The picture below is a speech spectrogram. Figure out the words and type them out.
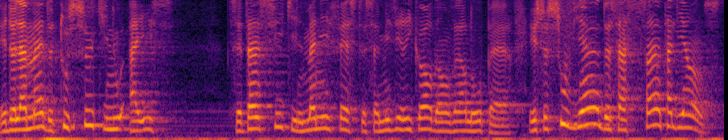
et de la main de tous ceux qui nous haïssent c'est ainsi qu'il manifeste sa miséricorde envers nos pères et se souvient de sa sainte alliance,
